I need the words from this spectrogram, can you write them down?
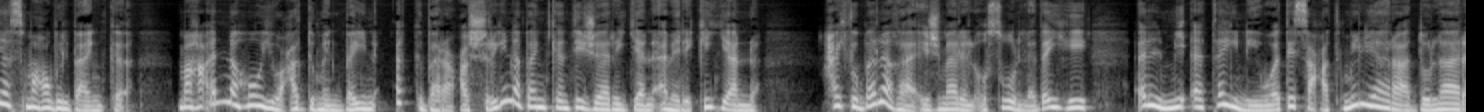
يسمعوا بالبنك. مع أنه يعد من بين أكبر عشرين بنكا تجاريا أمريكيا حيث بلغ إجمالي الأصول لديه المئتين وتسعة مليارات دولار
